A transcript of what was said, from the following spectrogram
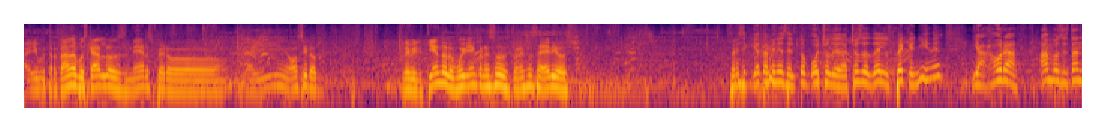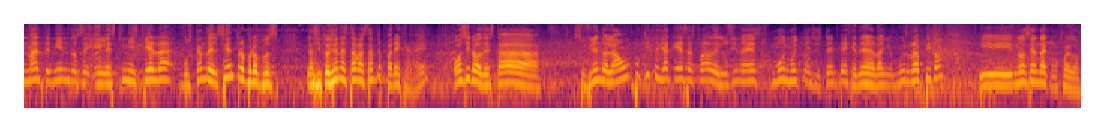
Ahí tratando de buscar los nerfs, pero ahí Osiroth revirtiéndolo muy bien con esos, con esos aéreos. Parece que ya también es el top 8 de la choza de los pequeñines. Y ahora ambos están manteniéndose en la esquina izquierda, buscando el centro, pero pues la situación está bastante pareja. ¿eh? Osiroth está sufriéndola un poquito, ya que esa espada de Lucina es muy, muy consistente, genera daño muy rápido y no se anda con juegos.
